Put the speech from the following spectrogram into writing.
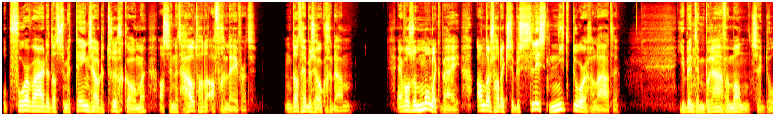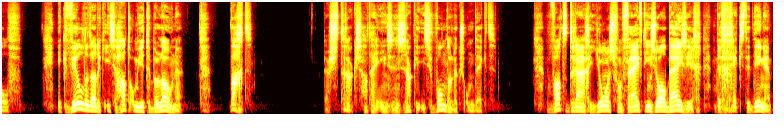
op voorwaarde dat ze meteen zouden terugkomen als ze het hout hadden afgeleverd. Dat hebben ze ook gedaan. Er was een monnik bij, anders had ik ze beslist niet doorgelaten. Je bent een brave man, zei Dolf. Ik wilde dat ik iets had om je te belonen. Wacht. Daar straks had hij in zijn zakken iets wonderlijks ontdekt. Wat dragen jongens van vijftien zoal bij zich? De gekste dingen.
